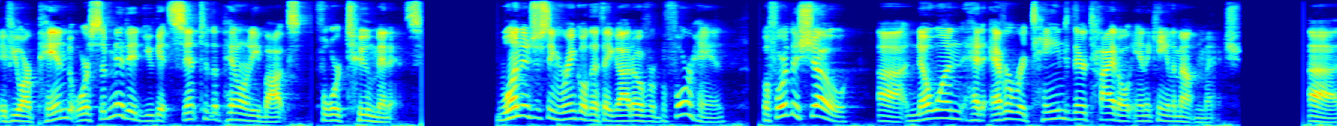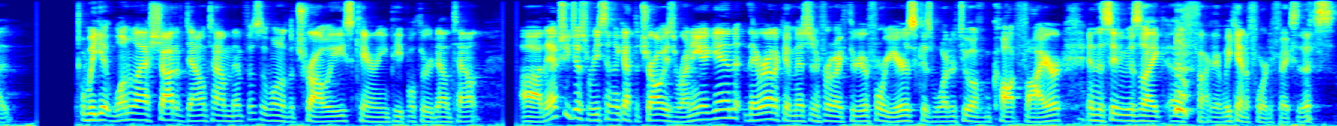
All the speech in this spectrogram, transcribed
If you are pinned or submitted, you get sent to the penalty box for two minutes. One interesting wrinkle that they got over beforehand before the show, uh, no one had ever retained their title in a King of the Mountain match. Uh, we get one last shot of downtown Memphis with one of the trolleys carrying people through downtown. Uh, they actually just recently got the trolleys running again. They were out of commission for like three or four years because one or two of them caught fire, and the city was like, uh, "Fuck it, we can't afford to fix this."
